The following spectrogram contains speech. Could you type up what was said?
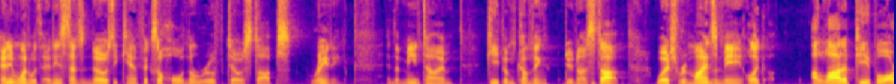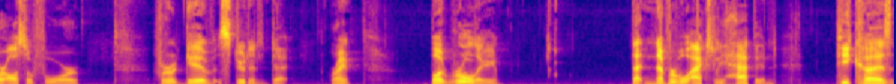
Anyone with any sense knows you can't fix a hole in the roof till it stops raining. In the meantime, keep them coming, do not stop. Which reminds me, like, a lot of people are also for forgive student debt, right? But really, that never will actually happen because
